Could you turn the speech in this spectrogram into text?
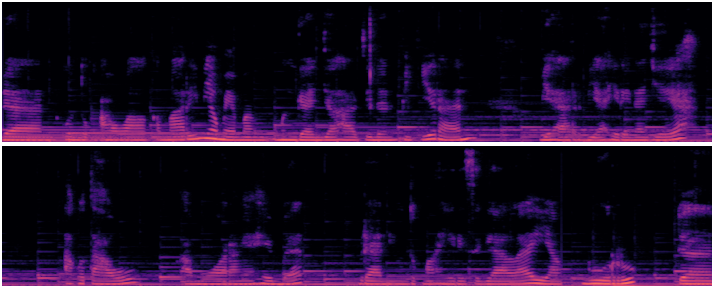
dan untuk awal kemarin yang memang mengganjal hati dan pikiran biar diakhirin aja ya. Aku tahu kamu orang yang hebat, berani untuk mengakhiri segala yang buruk dan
